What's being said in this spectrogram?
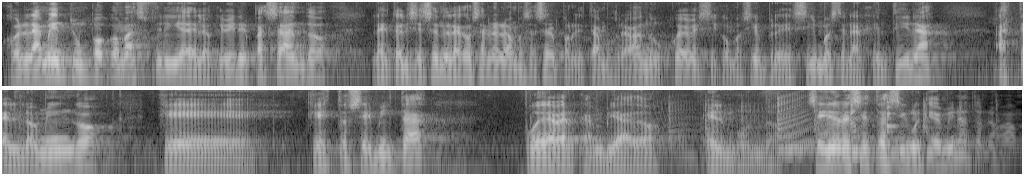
con la mente un poco más fría de lo que viene pasando, la actualización de la cosa no la vamos a hacer porque estamos grabando un jueves y como siempre decimos en Argentina, hasta el domingo que, que esto se emita puede haber cambiado el mundo. Señores, esto es 52 minutos, nos vamos.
